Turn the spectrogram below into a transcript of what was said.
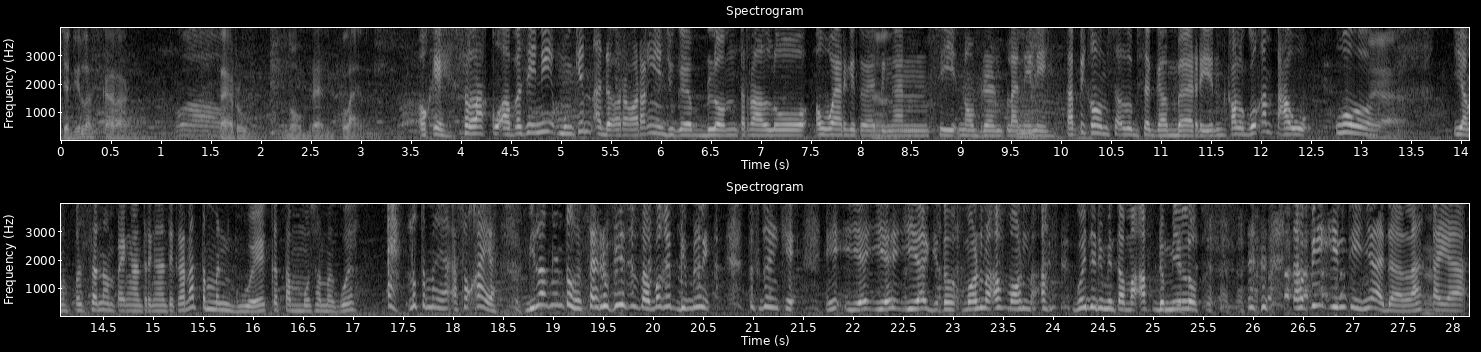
jadilah sekarang Wow. serum no brand plan Oke, selaku apa sih ini? Mungkin ada orang-orang yang juga belum terlalu aware gitu ya Nah. dengan si no brand plan Hmm. ini. Tapi kalau misalnya lu bisa gambarin, kalau gue kan tahu, wow, Iya. yang pesen sampai ngantri-ngantri karena temen gue ketemu sama gue, eh lu temennya Asoka ya? Bilangin tuh serumnya susah banget dibeli. Terus gue yang kayak, eh iya iya iya gitu. Mohon maaf, mohon maaf. Gue jadi minta maaf demi lu. Tapi intinya adalah kayak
